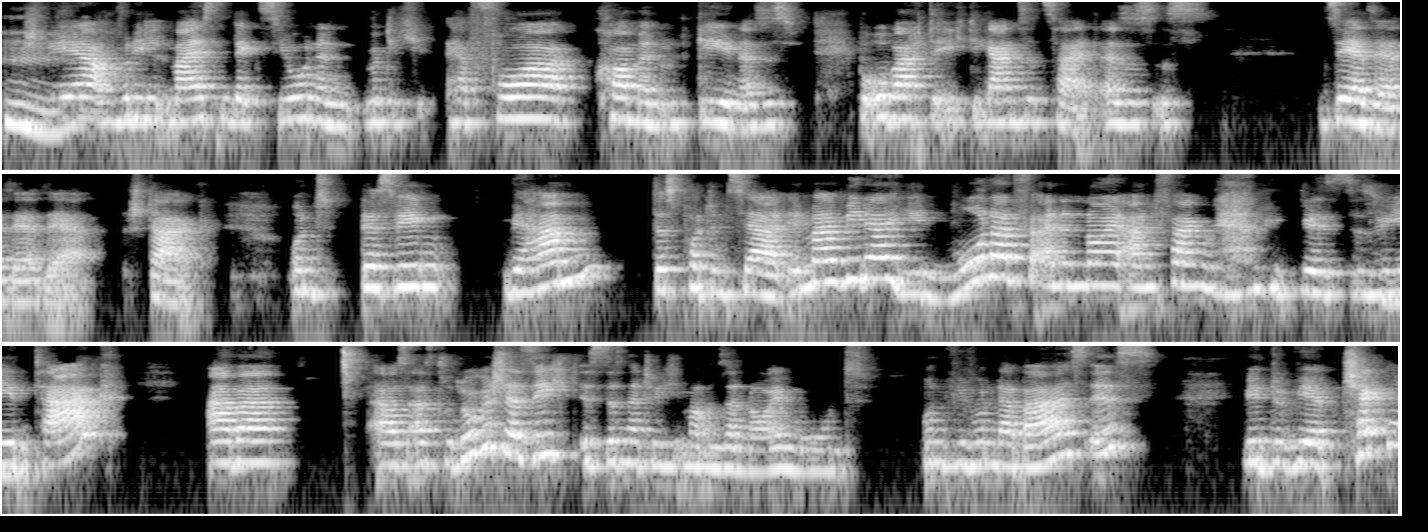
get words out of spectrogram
Mhm. Schwer und wo die meisten Lektionen wirklich hervorkommen und gehen. Also das beobachte ich die ganze Zeit. Also es ist sehr, sehr, sehr, sehr stark. Und deswegen, wir haben das Potenzial immer wieder, jeden Monat für einen Neuanfang, also jeden Tag. Aber aus astrologischer Sicht ist das natürlich immer unser Neumond. Und wie wunderbar es ist. Wir, wir checken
